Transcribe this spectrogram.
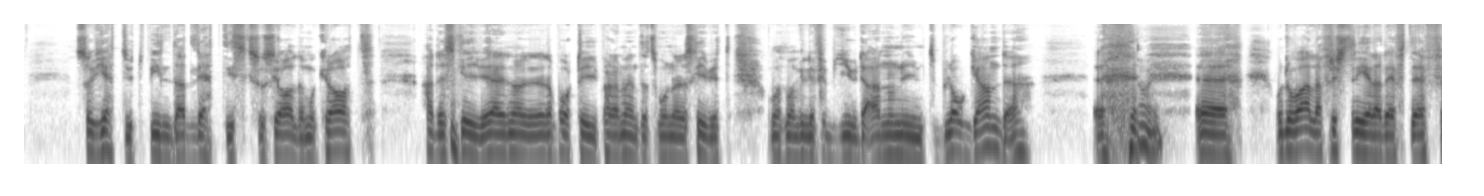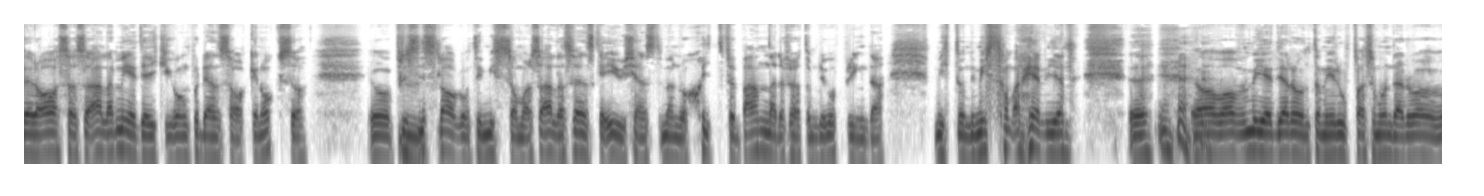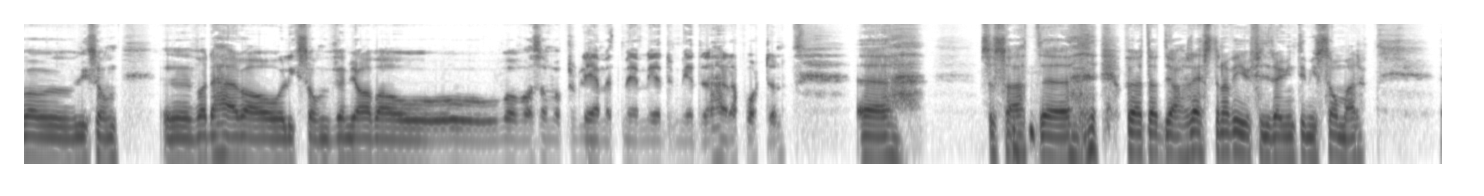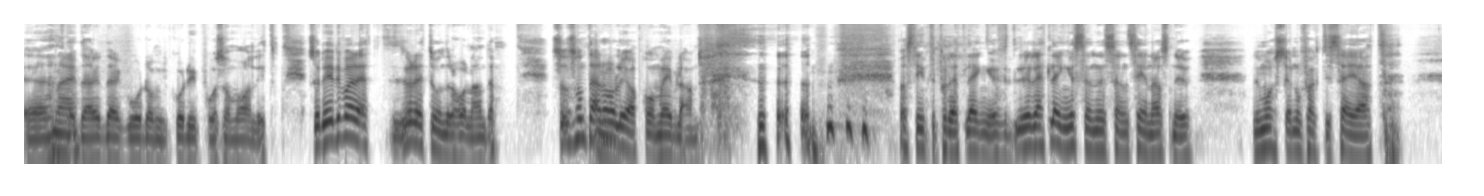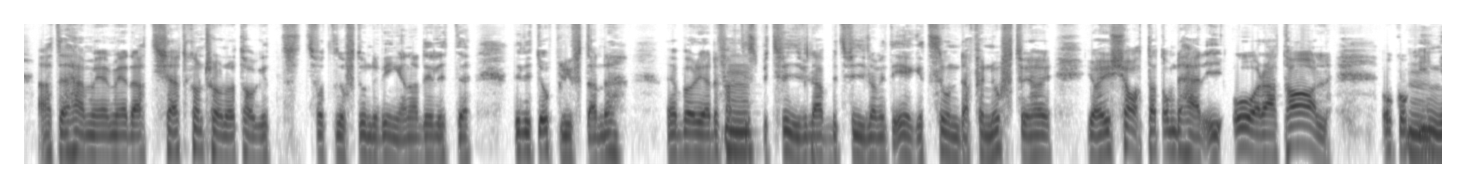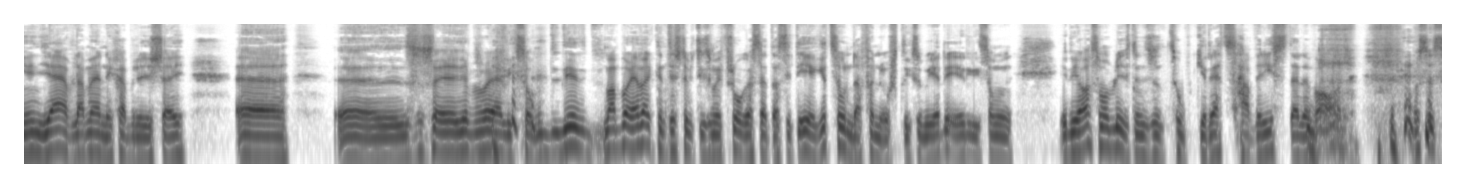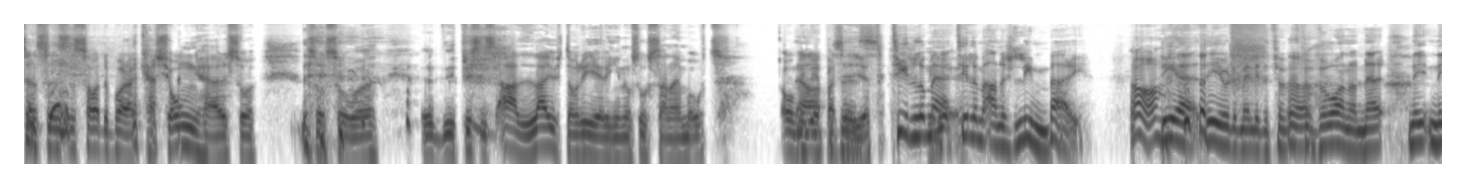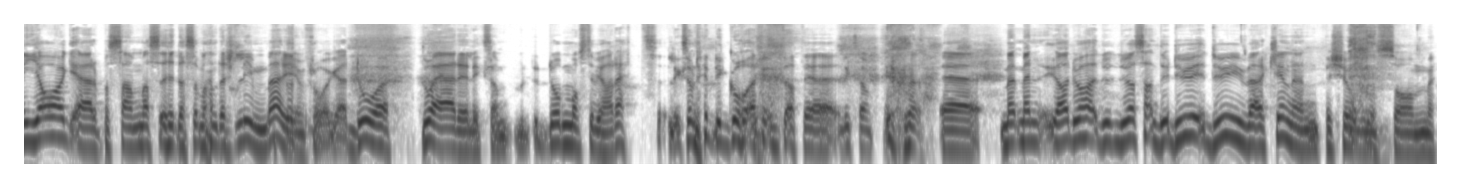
Sovjetutbildad lettisk socialdemokrat hade skrivit, eller en rapport i parlamentet som hon hade skrivit om att man ville förbjuda anonymt bloggande. Eh, och då var alla frustrerade efter FRA, så alltså alla media gick igång på den saken också. Och precis mm. lagom till midsommar så alla svenska EU-tjänstemän var skitförbannade för att de blev uppringda mitt under midsommarhelgen eh, ja, av media runt om i Europa som undrade vad, vad, liksom, eh, vad det här var och liksom vem jag var och vad, vad som var problemet med, med, med den här rapporten. Uh, så, så att, uh, för att, att ja, resten av EU firar ju inte midsommar. Uh, där där går, de, går det ju på som vanligt. Så det, det, var, rätt, det var rätt underhållande. Så, sånt där mm. håller jag på med ibland. Fast inte på rätt länge. Det är rätt länge sedan, sedan senast nu. Nu måste jag nog faktiskt säga att att det här med, med att chat control har tagit, fått luft under vingarna, det är lite, det är lite upplyftande. Jag började faktiskt mm. betvivla, betvivla mitt eget sunda förnuft. För jag, har, jag har ju tjatat om det här i åratal och, och mm. ingen jävla människa bryr sig. Uh, Uh, så, så det börjar liksom, det, man börjar verkligen till slut liksom ifrågasätta sitt eget sunda förnuft. Liksom, är, det, liksom, är det jag som har blivit en liksom tokig rättshaverist eller vad? Och så, sen så, så, sa det bara kachong här så, så, så uh, det är precis alla utom regeringen och sossarna emot. Och Miljöpartiet. Ja, till, och med, till och med Anders Lindberg. Ja. Det, det gjorde mig lite för, för förvånad. När, när, jag är på samma sida som Anders Lindberg i en fråga, då, då, är det liksom, då måste vi ha rätt. Liksom, det, det går inte att det liksom, eh, Men, men ja, du, har, du, du, har, du, du, du är ju verkligen en person som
